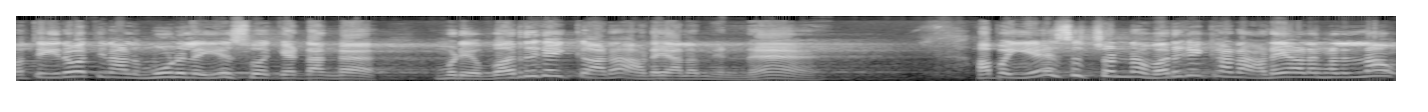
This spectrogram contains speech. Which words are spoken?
மற்ற இருபத்தி நாலு மூணுல இயேசுவை கேட்டாங்க உங்களுடைய வருகைக்கான அடையாளம் என்ன? அப்ப இயேசு சொன்ன வருகைக்கான அடையாளங்கள் எல்லாம்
